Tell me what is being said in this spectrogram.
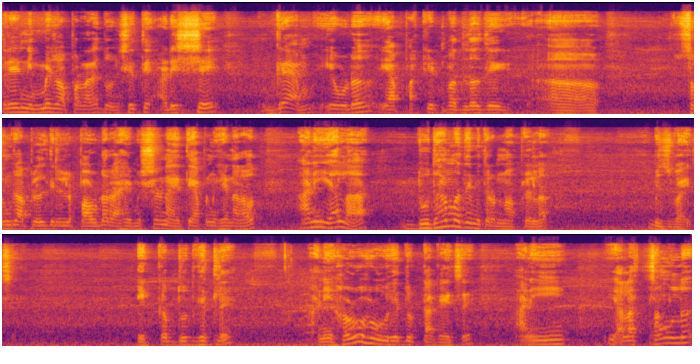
तरी निम्मेच वापरणार आहे दोनशे ते अडीचशे ग्रॅम. एवढं या पाकिटमधलं जे समजा आपल्याला दिलेलं पावडर आहे मिश्रण आहे ते आपण घेणार आहोत. आणि याला दुधामध्ये मित्रांनो आपल्याला भिजवायचं आहे एक कप दूध घेतलं आहे आणि हळूहळू हे दूध टाकायचं आणि याला चांगलं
